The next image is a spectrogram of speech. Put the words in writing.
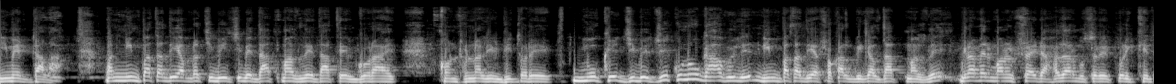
নিমের ডালা। মানে নিম পাতা দিয়ে আমরা চিবিয়ে চিবিয়ে দাঁত মাজলে দাঁতের গোড়ায়, কণ্ঠনালীর ভিতরে, মুখে জিবে যে কোনো ঘা হইলে নিম পাতা দিয়ে সকাল বিকাল দাঁত মাজলে গ্রামের মানুষরা এটা হাজার বছরের পরীক্ষিত।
